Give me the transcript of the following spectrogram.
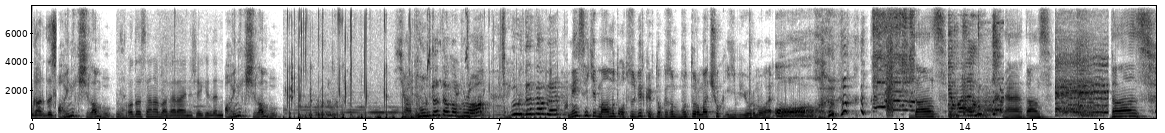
Kardeş Aynı kişi lan bu. O da sana bakar aynı şekilde. Aynı kişi lan bu. Ya burada da mı bro? Burada da mı? Neyse ki Mahmut 3149'un bu duruma çok iyi bir yorumu var. Oo. dans. Ha dans. Dans.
